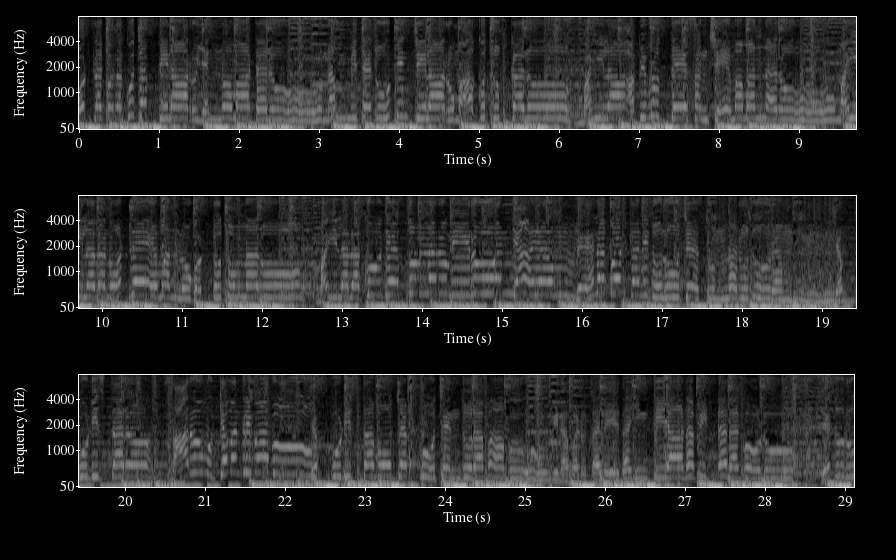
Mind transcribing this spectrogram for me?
ఓట్ల కొరకు చెప్పినారు ఎన్నో మాటలు నమ్మితే చూపించినారు మాకు చుక్కలు. మహిళా అభివృద్ధే సంక్షేమమన్నారు. మహిళల నోట్లే మన్ను కొట్టుతున్నారు మహిళలకు చేస్తున్నారు మీరు అన్యాయం. వేల కోట్ల నిధులు చేస్తున్నారు దూరం. ఎప్పుడిస్తారో సారు ముఖ్యమంత్రి బాబు. ఎప్పుడిస్తావు చెప్పు చందుర బాబు వినబడుతలేదా ఇంటి ఆడబిడ్డల గోడు. ఎదురు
